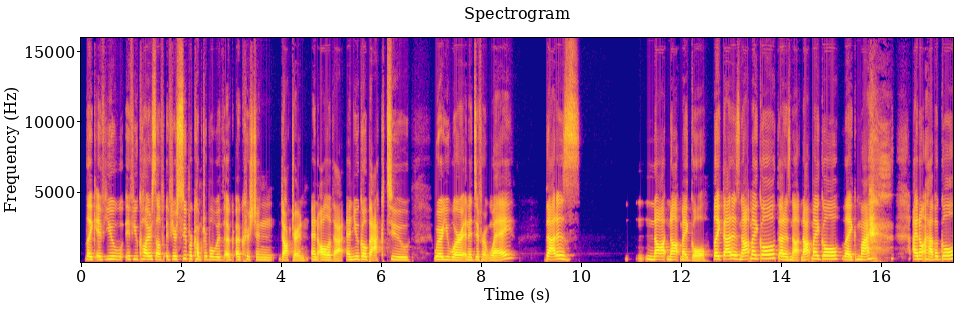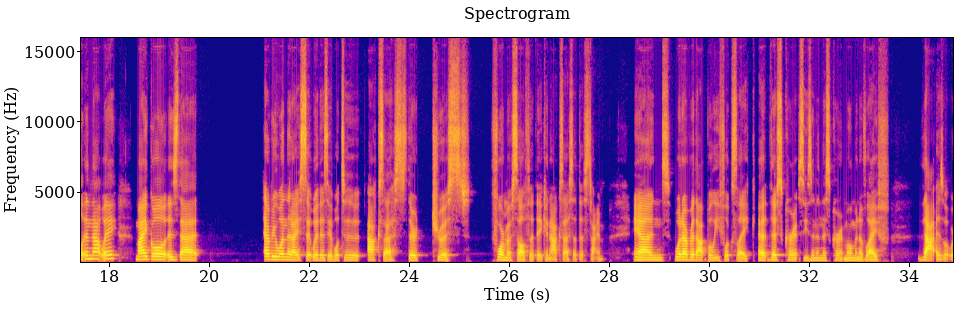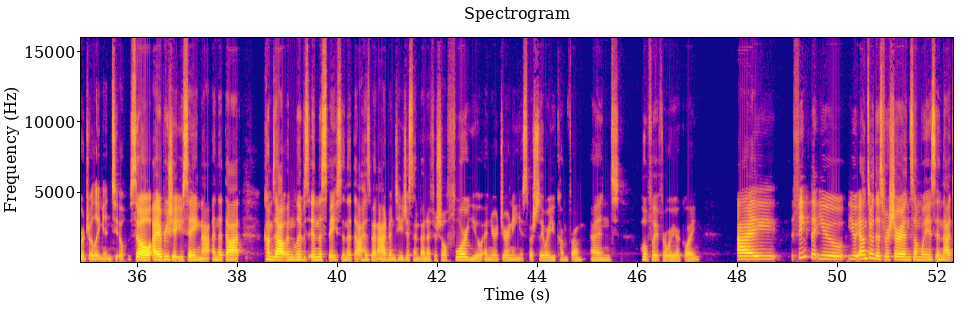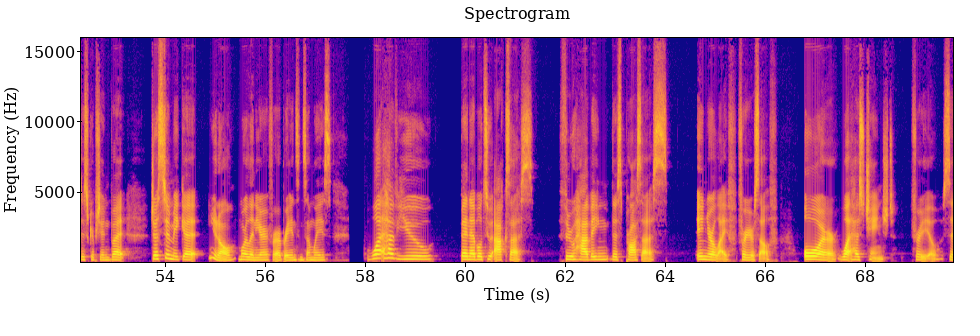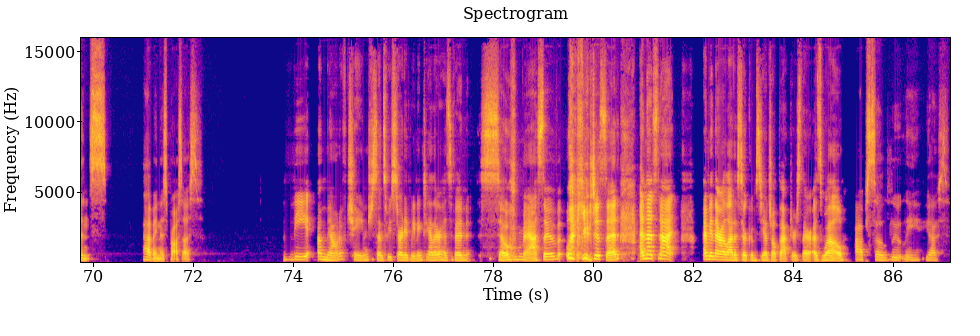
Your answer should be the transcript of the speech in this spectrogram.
like if you if you call yourself if you're super comfortable with a, a christian doctrine and all of that and you go back to where you were in a different way that is not not my goal. Like that is not my goal. That is not not my goal. Like my i don't have a goal in that way. My goal is that everyone that i sit with is able to access their truest form of self that they can access at this time. And whatever that belief looks like at this current season in this current moment of life that is what we're drilling into. So i appreciate you saying that and that that comes out and lives in the space and that that has been advantageous and beneficial for you and your journey especially where you come from and hopefully for where you're going. I think that you you answered this for sure in some ways in that description but just to make it you know more linear for our brains in some ways what have you been able to access through having this process in your life for yourself or what has changed for you since having this process? The amount of change since we started meeting together has been so massive, like you just said. And that's not, I mean, there are a lot of circumstantial factors there as well. Absolutely. Yes.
